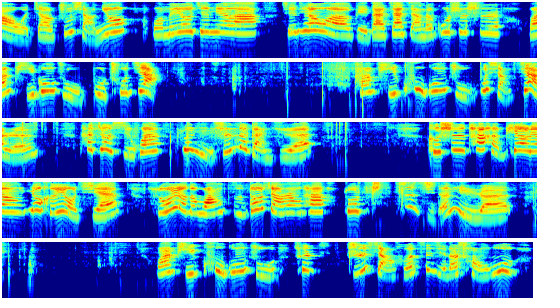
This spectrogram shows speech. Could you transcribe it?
好，我叫朱小妞，我们又见面啦。今天我要给大家讲的故事是《顽皮公主不出嫁》。顽皮酷公主不想嫁人，她就喜欢做女生的感觉。可是她很漂亮又很有钱，所有的王子都想让她做自己的女人。顽皮酷公主却只想和自己的宠物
